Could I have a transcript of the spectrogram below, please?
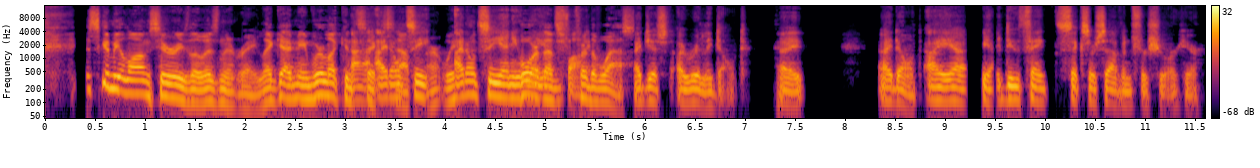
it's gonna be a long series, though, isn't it, Ray? Like, I mean, we're looking six, I don't seven, see. aren't we? I don't see any for way the for the West. I just, I really don't. I, I don't. I, uh, yeah, I do think six or seven for sure here.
